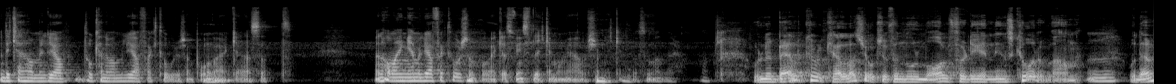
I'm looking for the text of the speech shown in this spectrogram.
men det kan ha miljö, då kan det vara miljöfaktorer som påverkar. Mm. Alltså att, men har man inga miljöfaktorer som påverkar så finns det lika många över som lika många som under. Och Bell kallas ju också för normalfördelningskurvan. Mm. Och den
